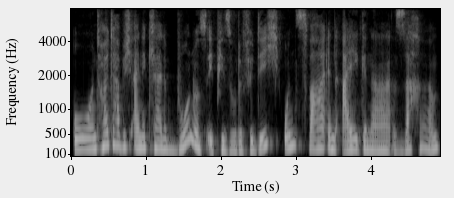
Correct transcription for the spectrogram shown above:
und heute habe ich eine kleine Bonus-Episode für dich und zwar in eigener Sache.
